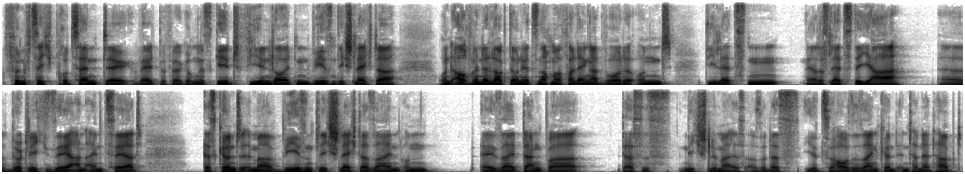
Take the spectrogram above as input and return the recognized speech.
50 Prozent der Weltbevölkerung. Es geht vielen Leuten wesentlich schlechter. Und auch wenn der Lockdown jetzt nochmal verlängert wurde und die letzten, ja, das letzte Jahr äh, wirklich sehr an einem zerrt, es könnte immer wesentlich schlechter sein und ey, seid dankbar, dass es nicht schlimmer ist. Also, dass ihr zu Hause sein könnt, Internet habt,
